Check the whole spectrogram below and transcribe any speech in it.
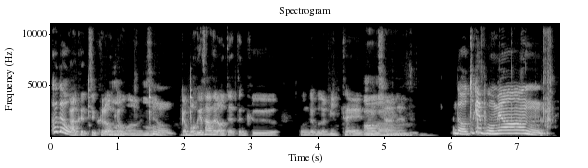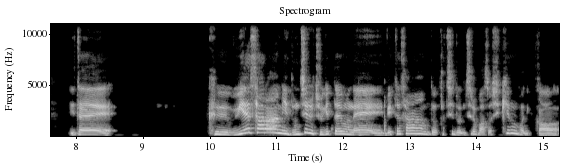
근데, 아, 그치 그런 어, 경우. 어. 그러니까 모기사들 어쨌든 그 꼰대보다 밑에 어. 위치하는. 근데 어떻게 보면, 이제, 그 위에 사람이 눈치를 주기 때문에 밑에 사람도 같이 눈치를 봐서 시키는 거니까.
